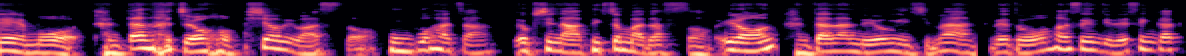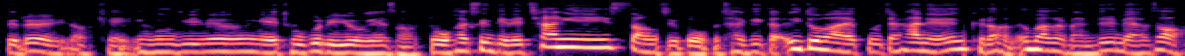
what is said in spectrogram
네, 뭐 간단하죠. 시험이 왔어. 공부하자. 역시 나 100점 맞았어. 이런 간단한 내용이지만 그래도 학생들의 생각들을 이렇게 인공지능의 도구를 이용해서 또 학생들의 창의성 지고 자기가 의도하고자 하는 그런 음악을 만들면서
